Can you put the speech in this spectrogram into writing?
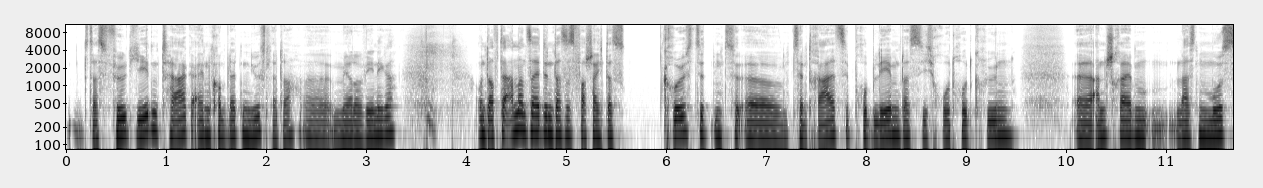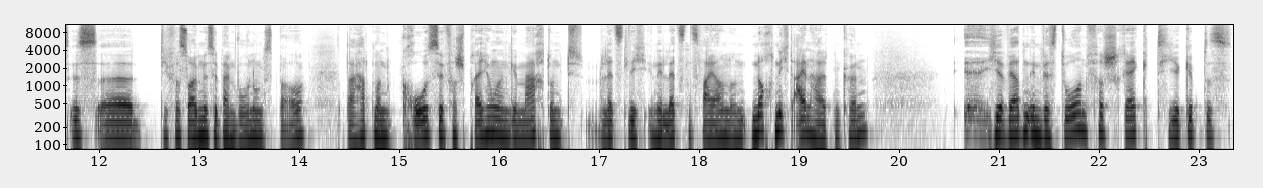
das füllt jeden Tag einen kompletten Newsletter, äh, mehr oder weniger. Und auf der anderen Seite, und das ist wahrscheinlich das größte äh, zentralste Problem, das sich Rot-Rot-Grün äh, anschreiben lassen muss, ist äh, die Versäumnisse beim Wohnungsbau. Da hat man große Versprechungen gemacht und letztlich in den letzten zwei Jahren noch nicht einhalten können. Äh, hier werden Investoren verschreckt, hier gibt es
